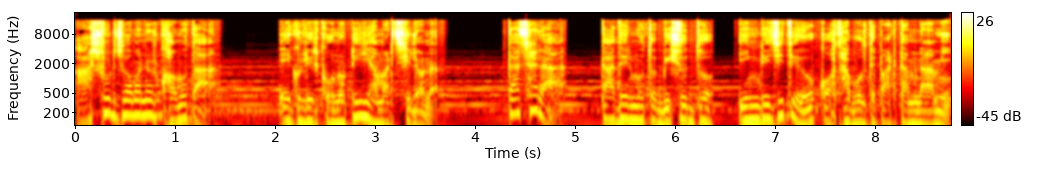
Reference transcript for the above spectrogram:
আসর জমানোর ক্ষমতা এগুলির কোনোটিই আমার ছিল না। তাছাড়া তাদের মতো বিশুদ্ধ ইংরেজিতেও কথা বলতে পারতাম না আমি।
